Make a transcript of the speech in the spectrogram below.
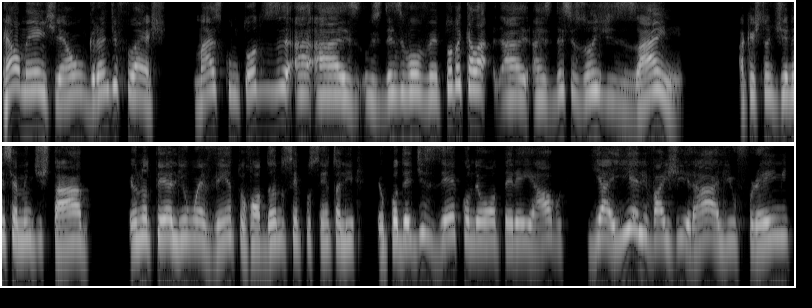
Realmente é um grande flash, mas com todos as, os desenvolvimentos, todas aquela, as decisões de design, a questão de gerenciamento de estado, eu não ter ali um evento rodando 100% ali, eu poder dizer quando eu alterei algo, e aí ele vai girar ali o frame,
